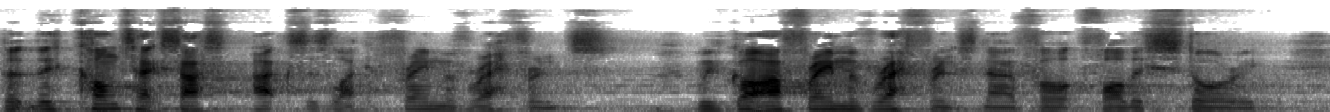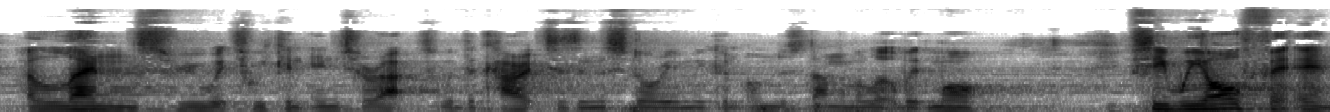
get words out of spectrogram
that the context acts as like a frame of reference. We've got our frame of reference now for, for this story. A lens through which we can interact with the characters in the story and we can understand them a little bit more. See, we all fit in.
